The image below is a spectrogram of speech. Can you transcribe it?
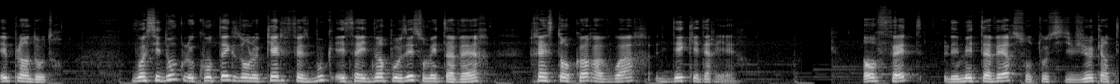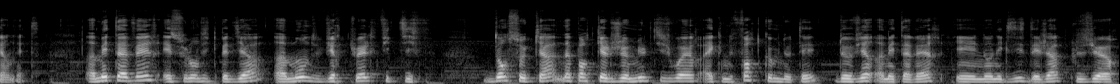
et plein d'autres. Voici donc le contexte dans lequel Facebook essaye d'imposer son métavers, reste encore à voir l'idée qui est derrière. En fait, les métavers sont aussi vieux qu'Internet. Un métavers est selon Wikipédia un monde virtuel fictif. Dans ce cas, n'importe quel jeu multijoueur avec une forte communauté devient un métavers et il en existe déjà plusieurs.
